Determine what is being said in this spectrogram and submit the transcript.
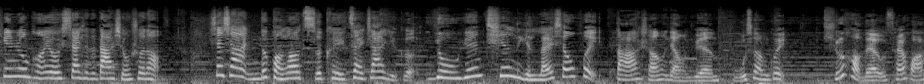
听众朋友，夏夏的大熊说道：“夏夏，你的广告词可以再加一个‘有缘千里来相会，打赏两元不算贵’，挺好的呀，有才华。”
